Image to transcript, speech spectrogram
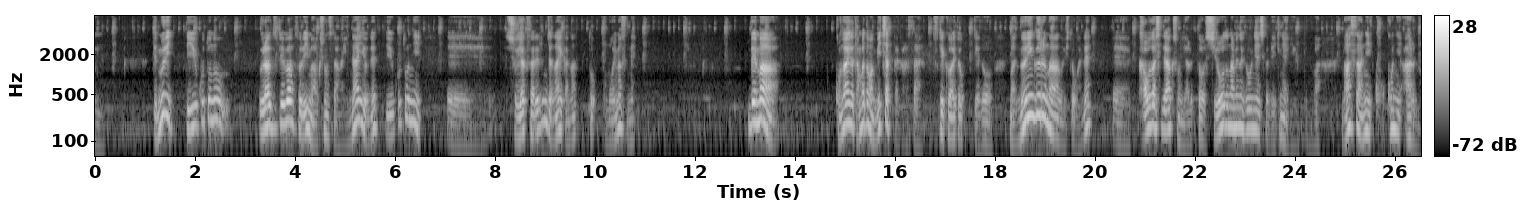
うん、で無理っていうことの裏付けはそれ今アクションスターがいないよねっていうことに、えー、集約されるんじゃないかな。と思いますね。でまあこの間たまたま見ちゃったからさ付け加えておくけど、まあ、ぬいぐるまの人がね、えー、顔出しでアクションやると素人並みの表現しかできない理由っていうのはまさにここにあるのね。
